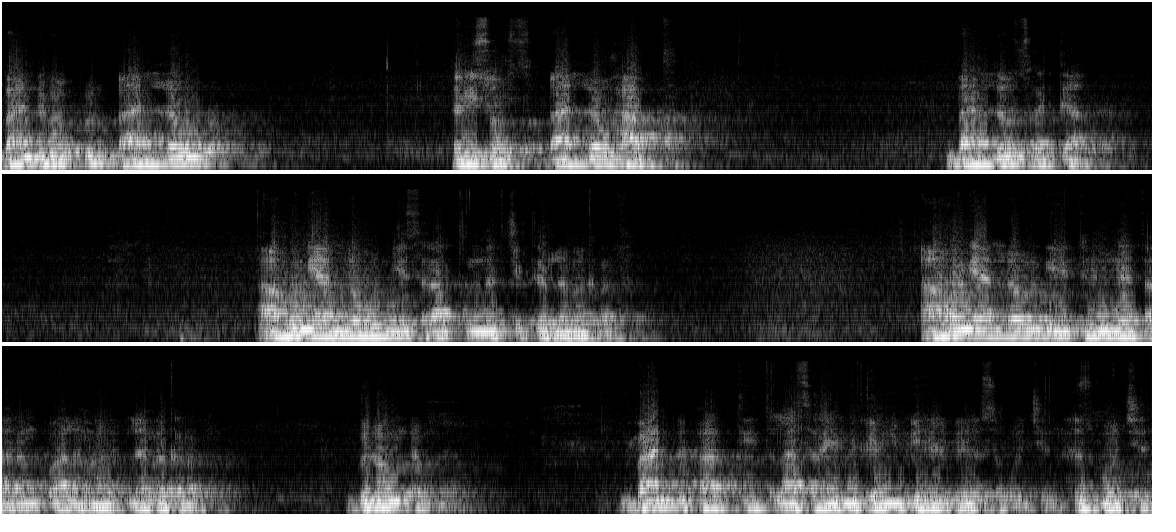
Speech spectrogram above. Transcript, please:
በአንድ በኩል ባለው resource ባለው ሀብት ባለው ጸጋ አሁን ያለውን የስራ አጥነት ችግር ለመቅረፍ አሁን ያለውን የድህነት አረንቋ ለመቅረፍ ብሎም ደግሞ በአንድ ፓርቲ ጥላ ስር የሚገኙ ብሔር ብሔረሰቦችን፣ ህዝቦችን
